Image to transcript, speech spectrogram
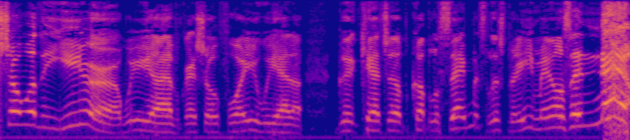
Show of the Year. We uh, have a great show for you. We had a good catch up, couple of segments, listener emails, and now,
